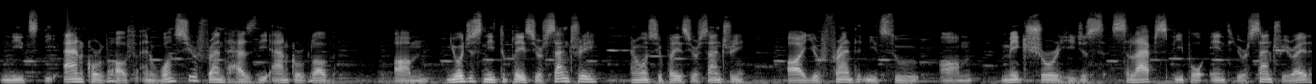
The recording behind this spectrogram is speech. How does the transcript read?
needs the Anchor glove. And once your friend has the Anchor glove, um, you will just need to place your sentry. And once you place your sentry, uh, your friend needs to um, make sure he just slaps people into your sentry, right?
